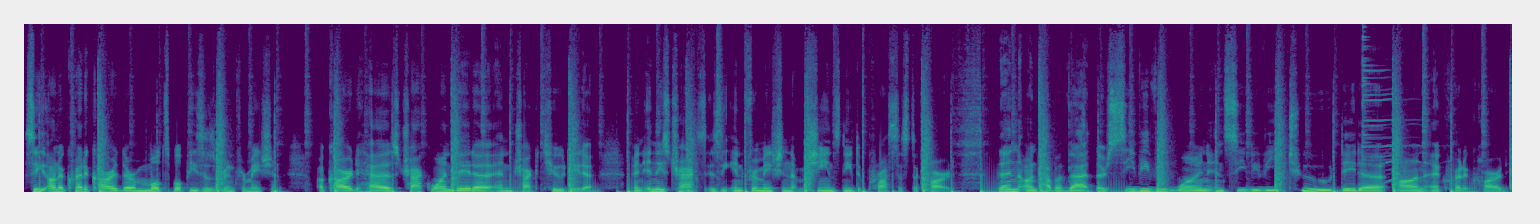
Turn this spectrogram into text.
See, on a credit card, there are multiple pieces of information. A card has track 1 data and track 2 data, and in these tracks is the information that machines need to process the card. Then, on top of that, there's CVV1 and CVV2 data on a credit card.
